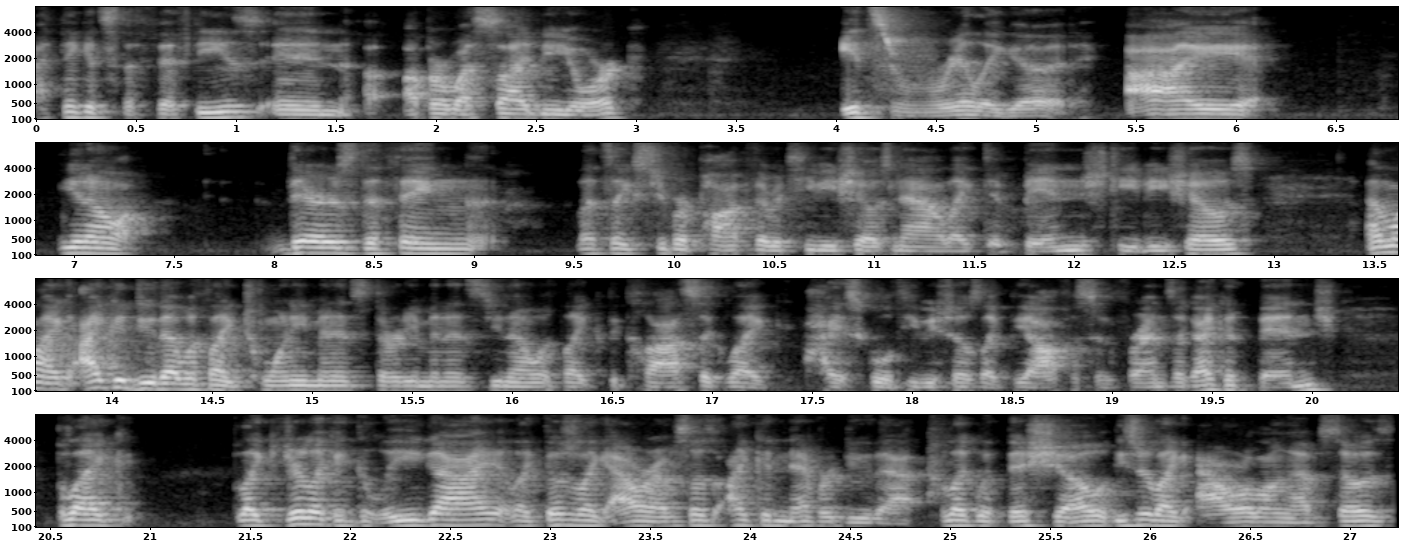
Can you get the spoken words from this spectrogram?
I think it's the '50s in Upper West Side, New York. It's really good. I, you know, there's the thing that's like super popular with TV shows now, like to binge TV shows. And like I could do that with like 20 minutes, 30 minutes, you know, with like the classic like high school TV shows like The Office and Friends. Like I could binge. But like like you're like a glee guy, like those are like hour episodes. I could never do that. But like with this show, these are like hour long episodes.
